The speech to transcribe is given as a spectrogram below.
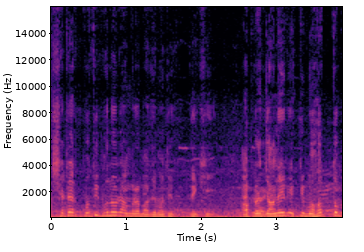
সেটার প্রতিফলন আমরা মাঝে মাঝে দেখি। আপনারা জানেন একটি মহত্তম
